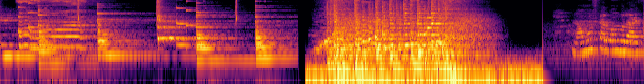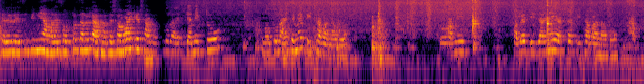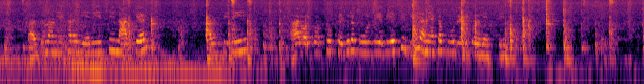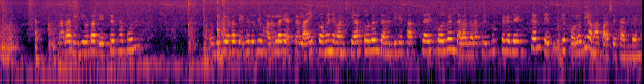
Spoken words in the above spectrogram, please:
নমস্কার বন্ধুরা, আজকের রেসিপি নিয়ে আমার এই ছোট্ট চ্যানেলে আপনাদের সবাইকে স্বাগত। বন্ধুরা, আজকে আমি একটু নতুন আইটেমে পিঠা বানাবো। তো আমি ফলের ডিজাইনে একটা পিঠা বানাবো। তার জন্য আমি এখানে নিয়ে নিয়েছি নারকেল আর চিনি আর অল্প একটু খেজুরে গুড় দিয়ে দিয়েছি, দিয়ে আমি একটা পুর রেডি করে নিচ্ছি। আপনারা ভিডিওটা দেখতে থাকুন। তো ভিডিওটা দেখে যদি ভালো লাগে, একটা লাইক কমেন্ট এবং শেয়ার করবেন, চ্যানেলটিকে সাবস্ক্রাইব করবেন। যারা যারা ফেসবুক থেকে দেখছেন, পেজটিকে ফলো দিয়ে আমার পাশে থাকবেন।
